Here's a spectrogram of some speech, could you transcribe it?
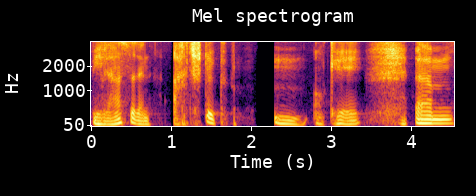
wie viel hast du denn? Acht Stück. Hm, Okay. Ähm,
